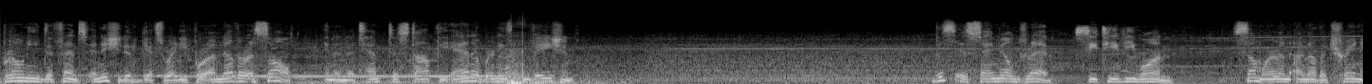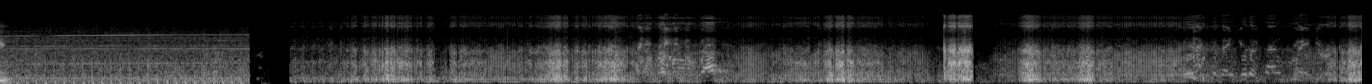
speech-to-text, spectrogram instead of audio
Brony Defense Initiative gets ready for another assault, in an attempt to stop the Anabernese invasion. This is Samuel Dredd, CTV1. Somewhere in another training. Activate your defense matrix.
